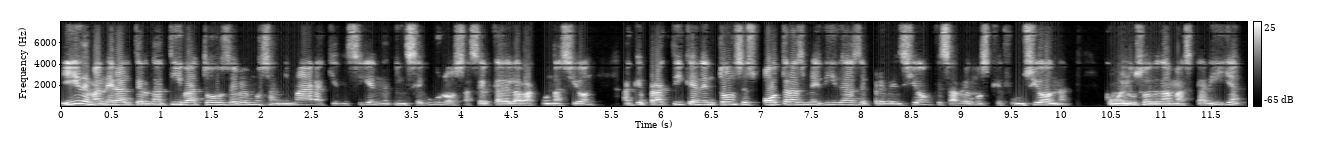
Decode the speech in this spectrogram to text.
Y de manera alternativa, todos debemos animar a quienes siguen inseguros acerca de la vacunación a que practiquen entonces otras medidas de prevención que sabemos que funcionan, como el uso de una mascarilla.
